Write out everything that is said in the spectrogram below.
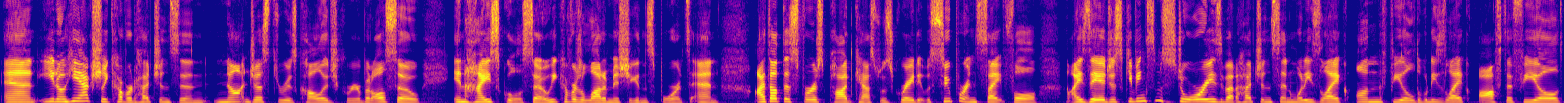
And, you know, he actually covered Hutchinson not just through his college career, but also in high school. So he covers a lot of Michigan sports. And I thought this first podcast was great. It was super insightful. Isaiah just giving some stories about Hutchinson, what he's like on the field, what he's like off the field,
